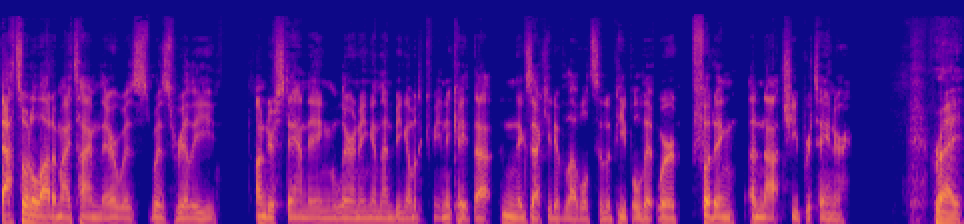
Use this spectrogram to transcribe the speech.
that's what a lot of my time there was was really understanding, learning, and then being able to communicate that in executive level to the people that were footing a not cheap retainer. Right.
